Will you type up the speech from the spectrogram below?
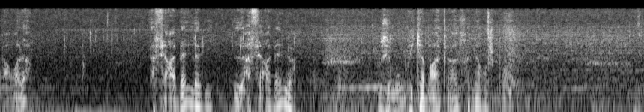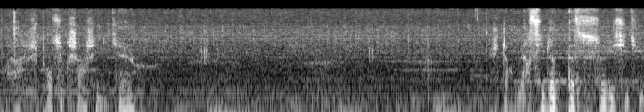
Alors voilà. L'affaire est belle, la vie. L'affaire est belle. Posez mon bric-à-brac là, ça ne dérange pas. Voilà, je suis pas en surcharge, c'est nickel. Je te remercie bien de ta sollicitude.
